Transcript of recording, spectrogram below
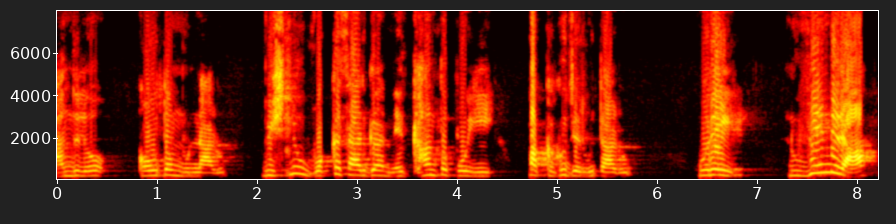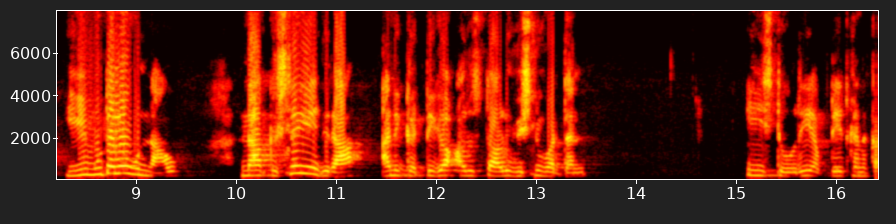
అందులో గౌతమ్ ఉన్నాడు. విష్ణు ఒక్కసారిగా నిర్ఘాంతపోయి పక్కకు జరుగుతాడు. ఒరేయ్ నువ్వేందిరా ఈ మూటలో ఉన్నావు? నా కృష్ణ ఏదిరా? అని గట్టిగా అరుస్తాడు విష్ణువర్ధన్. ఈ స్టోరీ అప్డేట్ కనుక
